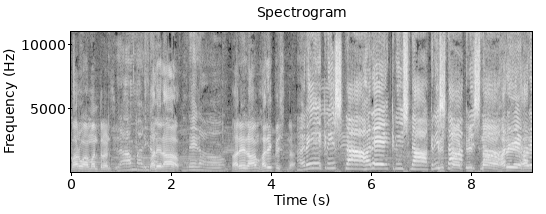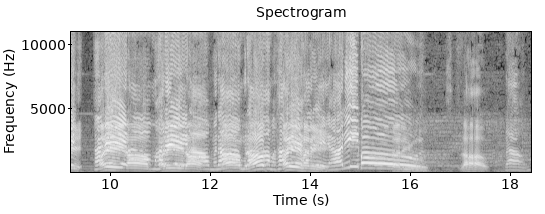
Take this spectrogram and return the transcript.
મારું આમંત્રણ છે. રામ રામ. હરે રામ. હરે રામ હરે કૃષ્ણ. હરે કૃષ્ણ હરે કૃષ્ણ કૃષ્ણ કૃષ્ણ હરે હરે હરે. રામ હરે રામ. રામ રામ હરે હરે હરિ બોલ. રામ. રામ.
